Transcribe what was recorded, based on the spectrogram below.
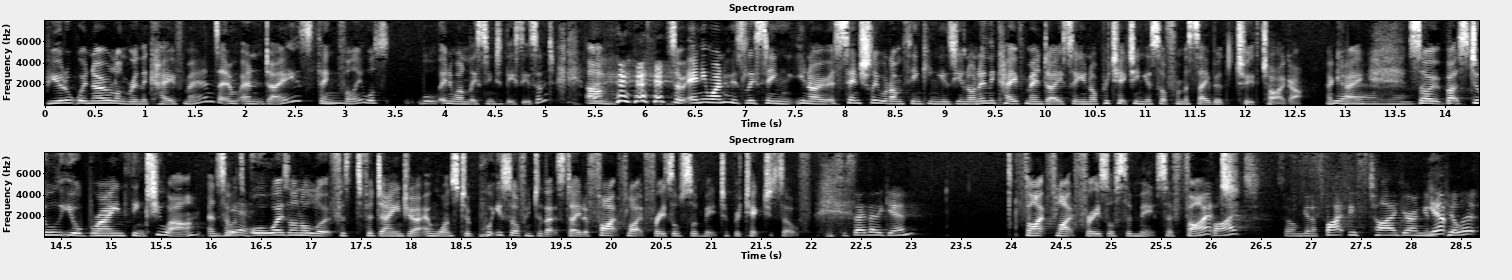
beautiful, we're no longer in the caveman and, and days, thankfully. Well, well, anyone listening to this isn't. Um, so anyone who's listening, you know, essentially what I'm thinking is you're not in the caveman days, so you're not protecting yourself from a saber-toothed tiger. Okay, Yeah, yeah. so but still, your brain thinks you are, and so Yes. it's always on alert for, for danger and wants to put yourself into that state of fight, flight, freeze, or submit to protect yourself. So say that again. Fight, flight, freeze, or submit. So fight, Fight. So I'm going to fight this tiger. I'm going to Yep. kill it.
